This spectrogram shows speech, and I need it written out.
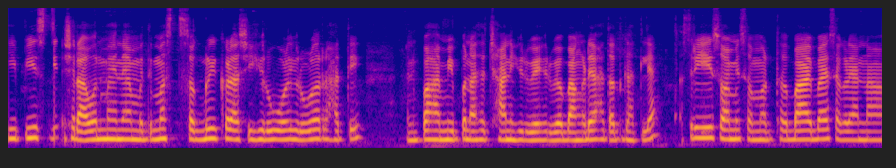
ही पीस श्रावण महिन्यामध्ये मस्त सगळीकडे अशी हिरवळ हिरवळ राहते. आणि पहा मी पण अशा छान हिरव्या हिरव्या बांगड्या हातात घातल्या. श्री स्वामी समर्थ. बाय बाय सगळ्यांना.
